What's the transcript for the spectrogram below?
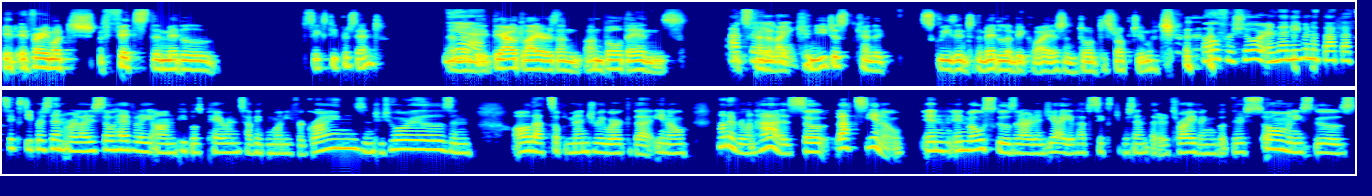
it, it very much fits the middle sixty percent, and yeah, then the, the outliers on on both ends. Absolutely. It's kind of like, can you just kind of squeeze into the middle and be quiet and don't disrupt too much? oh, for sure. And then even at that, that 60% relies so heavily on people's parents having money for grinds and tutorials and all that supplementary work that, you know, not everyone has. So that's, you know, in, in most schools in Ireland, yeah, you'll have 60% that are thriving, but there's so many schools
